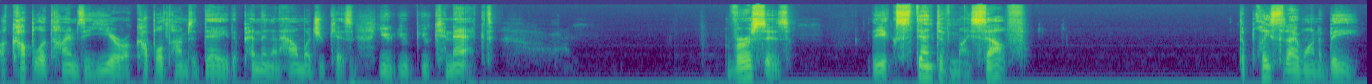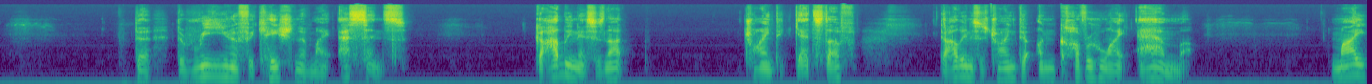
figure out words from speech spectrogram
a couple of times a year or a couple of times a day, depending on how much you kiss, you, you, you connect, versus the extent of myself, the place that I want to be, the, the reunification of my essence. Godliness is not trying to get stuff. Godliness is trying to uncover who I am. My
